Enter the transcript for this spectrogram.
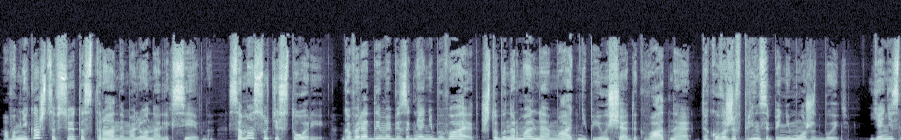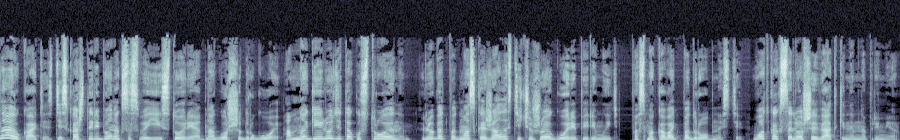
А вам не кажется все это странным, Алена Алексеевна? Сама суть истории. Говорят, дыма без огня не бывает. Чтобы нормальная мать, не пьющая, адекватная, такого же в принципе не может быть. Я не знаю, Катя, здесь каждый ребенок со своей историей, одна горше другой. А многие люди так устроены. Любят под маской жалости чужое горе перемыть, посмаковать подробности. Вот как с Алешей Вяткиным, например.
